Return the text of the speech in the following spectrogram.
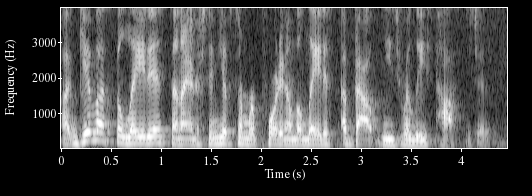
Uh, give us the latest, and I understand you have some reporting on the latest about these released hostages.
